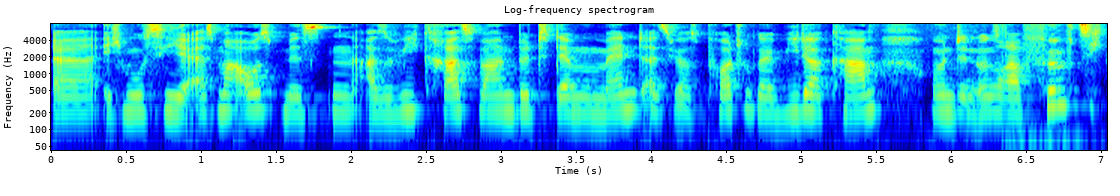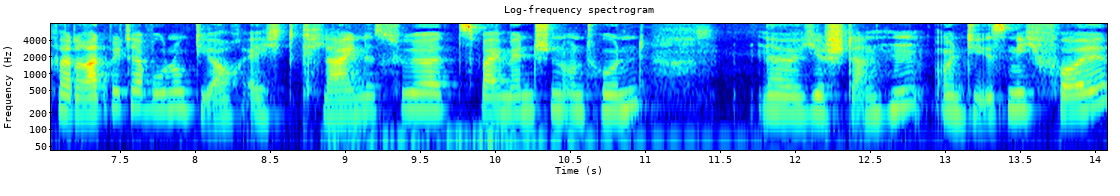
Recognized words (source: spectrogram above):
äh, ich muss hier erstmal ausmisten. Also wie krass war denn bitte der Moment, als wir aus Portugal wiederkamen und in unserer 50 Quadratmeter Wohnung, die auch echt klein ist für zwei Menschen und Hund, äh, hier standen und die ist nicht voll.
